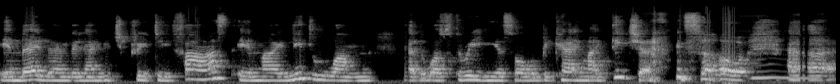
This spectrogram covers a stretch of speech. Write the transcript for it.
and they learn the language pretty fast. And my little one that was three years old became my teacher. so, uh,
